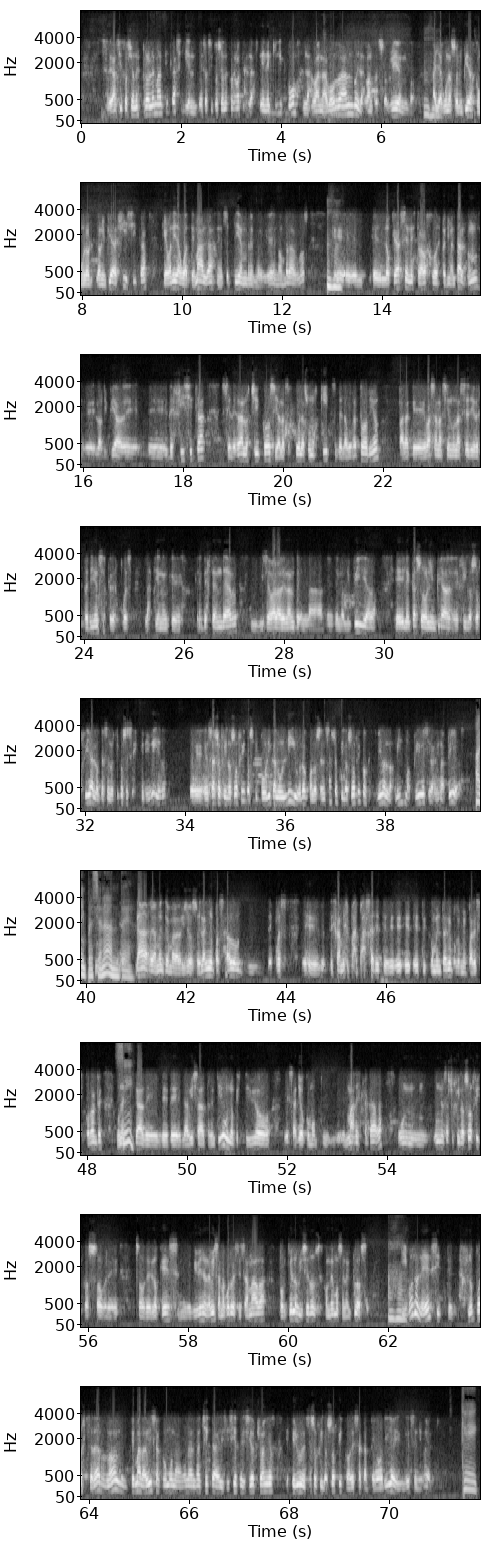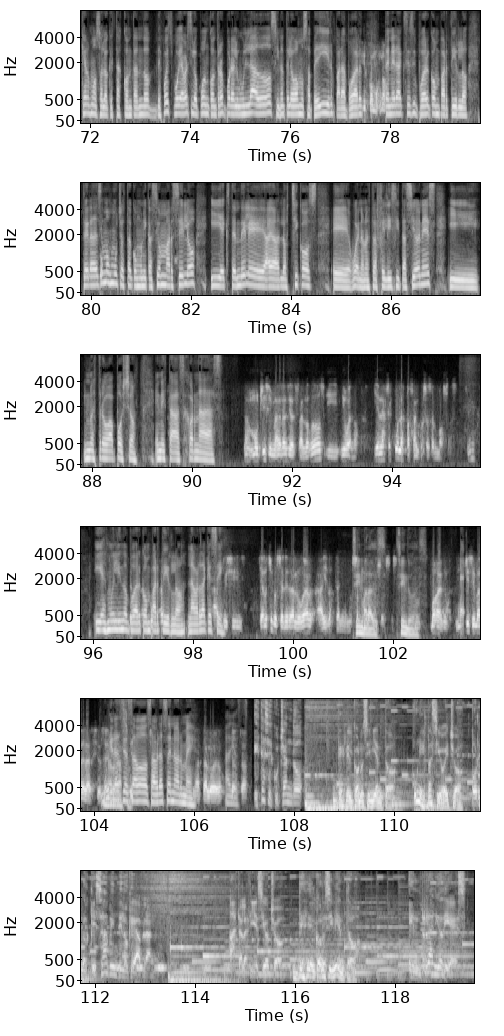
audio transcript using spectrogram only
se dan situaciones problemáticas y en esas situaciones problemáticas las, en equipo las van abordando y las van resolviendo. Hay algunas Olimpiadas como la, Olimpiada de Física que van a ir a Guatemala en septiembre, me olvidé de nombrarlos, que eh, lo que hacen es trabajo experimental. Eh, la Olimpiada de, de, Física se les da a los chicos y a las escuelas unos kits de laboratorio para que vayan haciendo una serie de experiencias que después las tienen que, defender y llevar adelante en la, en la Olimpiada. Eh, en el caso de la Olimpiada de Filosofía, lo que hacen los chicos es escribir eh, ensayos filosóficos y publican un libro con los ensayos filosóficos que escriben los mismos pibes y las mismas pibas. Ah, impresionante. Nada, realmente maravilloso. El año pasado, después eh, déjame pasar este, e, e, este comentario porque me parece importante, una chica de, de, la Villa 31 que escribió, eh, salió como más destacada, un, un ensayo filosófico sobre sobre lo que es eh, vivir en la villa. Me acuerdo que se llamaba ¿Por qué los viceros nos escondemos en el closet? Y vos lo lees y te, no puedes creer, ¿no? Qué maravilla como una, una, chica de 17, 18 años escribe un ensayo filosófico de esa categoría y de ese nivel. Qué, qué, hermoso lo que estás contando. Después voy a ver si lo puedo encontrar por algún lado, si no te lo vamos a pedir para poder tener acceso y poder compartirlo. Te agradecemos mucho esta comunicación, Marcelo, y extendele a los chicos, eh, bueno, nuestras felicitaciones y nuestro apoyo en estas jornadas. Muchísimas gracias a los dos y, bueno, y en las escuelas pasan cosas hermosas. Y es muy lindo poder compartirlo, la verdad que sí si a los chicos se les da lugar, ahí los tenemos. Sin dudas, sin dudas. Bueno, muchísimas gracias. ¿eh? Gracias a vos, abrazo enorme. Hasta luego. Adiós. Estás escuchando Desde el Conocimiento, un espacio hecho por los que saben de lo que hablan. Hasta las 18, Desde el Conocimiento, en Radio 10.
